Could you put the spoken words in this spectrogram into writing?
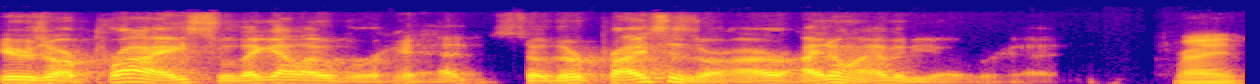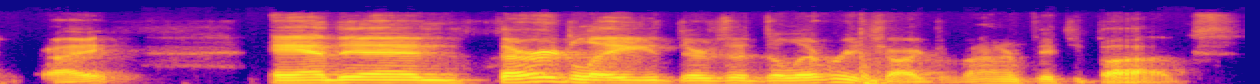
here's our price. So they got overhead, so their prices are higher. I don't have any overhead. Right. Right. And then thirdly, there's a delivery charge of 150 bucks.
